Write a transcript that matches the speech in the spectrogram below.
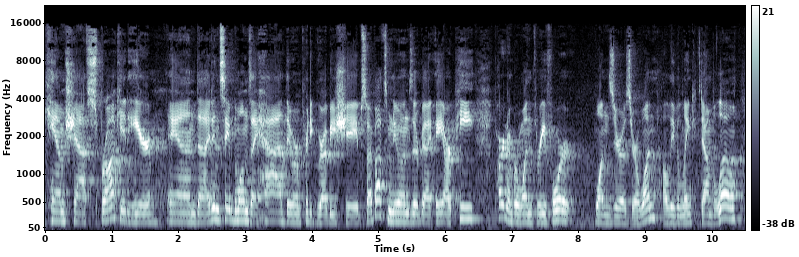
camshaft sprocket here and uh, I didn't save the ones I had they were in pretty grubby shape so I bought some new ones. They're by ARP part number 1341001 I'll leave a link down below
